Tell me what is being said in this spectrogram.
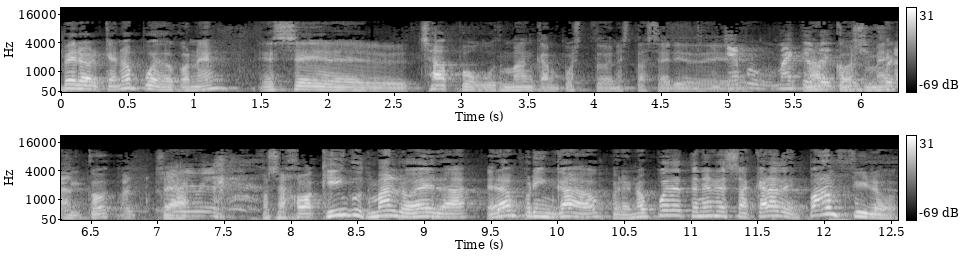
Pero el que no puedo con él es el Chapo Guzmán que han puesto en esta serie de Narcos México. O sea, José Joaquín Guzmán lo era, era un pringao, pero no puede tener esa cara de pánfilo,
